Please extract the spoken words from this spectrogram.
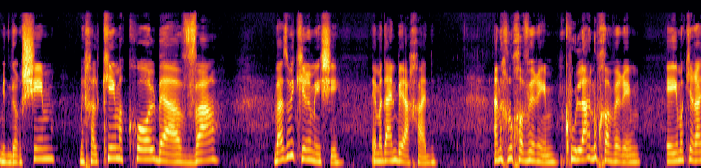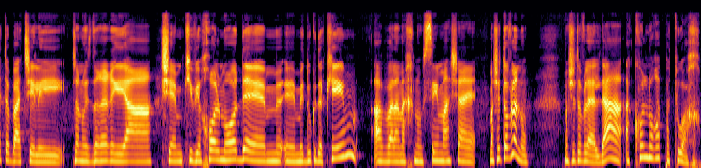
מתגרשים, מחלקים הכל באהבה, ואז הוא הכיר מישהי, הם עדיין ביחד. אנחנו חברים, כולנו חברים. היא מכירה את הבת שלי, יש לנו הסדרי ראייה שהם כביכול מאוד uh, מדוקדקים, אבל אנחנו עושים מה, ש... מה שטוב לנו, מה שטוב לילדה, הכל נורא פתוח.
